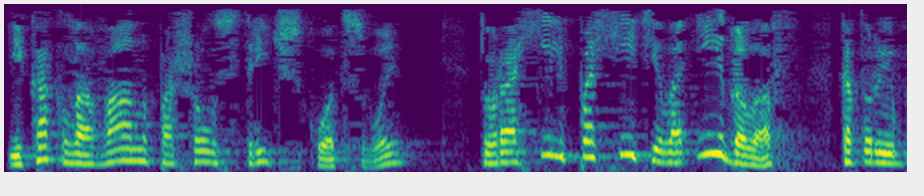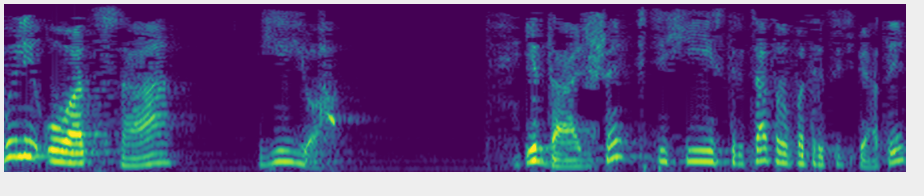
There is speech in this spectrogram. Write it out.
И как Лаван пошел стричь скот свой, то Рахиль похитила идолов, которые были у отца ее. И дальше, стихи с 30 по 35.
